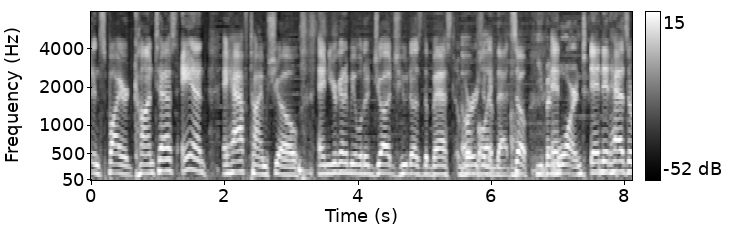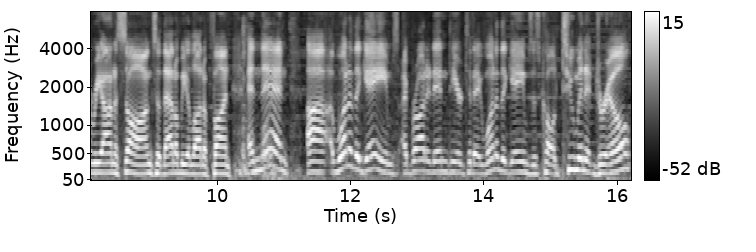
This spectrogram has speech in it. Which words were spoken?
inspired contest and a halftime show, and you're going to be able to judge who does the best version boy. of that. So you've been and- warned. and it has a Rihanna song, so that'll be a lot of fun. And then uh, one of the games I brought it in here today. One of the games is called Two Minute Drill.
